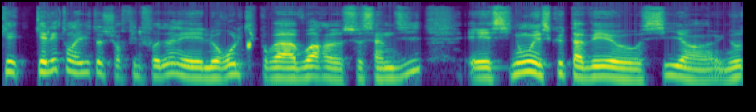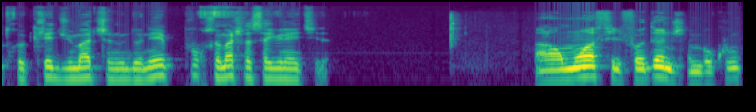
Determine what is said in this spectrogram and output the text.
quel est ton avis toi, sur Phil Foden et le rôle qu'il pourrait avoir euh, ce samedi Et sinon, est-ce que tu avais euh, aussi une autre clé du match à nous donner pour ce match face à United Alors moi, Phil Foden, j'aime beaucoup.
